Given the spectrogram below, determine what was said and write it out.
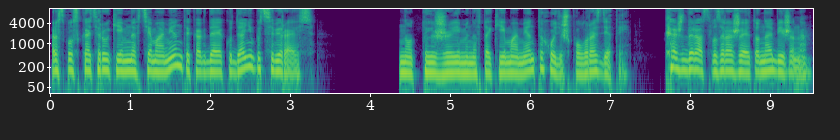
распускать руки именно в те моменты, когда я куда-нибудь собираюсь. «Но ты же именно в такие моменты ходишь полураздетой». Каждый раз возражает он обиженно.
